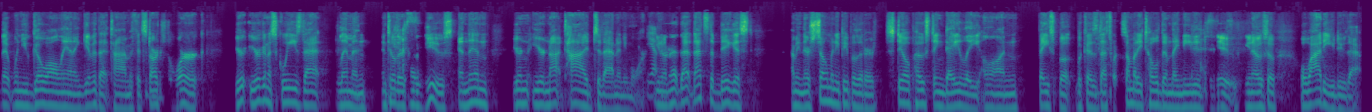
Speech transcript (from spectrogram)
that when you go all in and give it that time, if it mm-hmm. starts mm-hmm. to work, you're, you're going to squeeze that lemon until yes. there's no juice. And then, you're you're not tied to that anymore. Yep. You know that that that's the biggest. I mean, there's so many people that are still posting daily on Facebook because that's what somebody told them they needed yes. to do. You know, so well, why do you do that?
